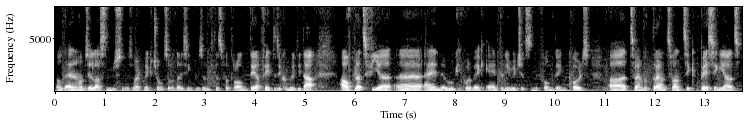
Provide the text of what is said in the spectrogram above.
Und einen haben sie erlassen müssen, das war halt Mac Jones, aber da ist irgendwie so nicht das Vertrauen der Fantasy-Community da. Auf Platz 4 äh, ein Rookie-Quarterback, Anthony Richardson von den Colts. Äh, 223 Passing Yards,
